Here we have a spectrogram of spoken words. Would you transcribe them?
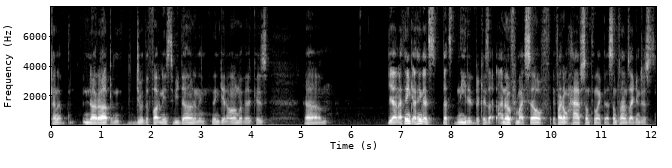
kind of nut up and do what the fuck needs to be done, and then then get on with it. Because, um, yeah, and I think I think that's that's needed because I, I know for myself, if I don't have something like that, sometimes I can just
